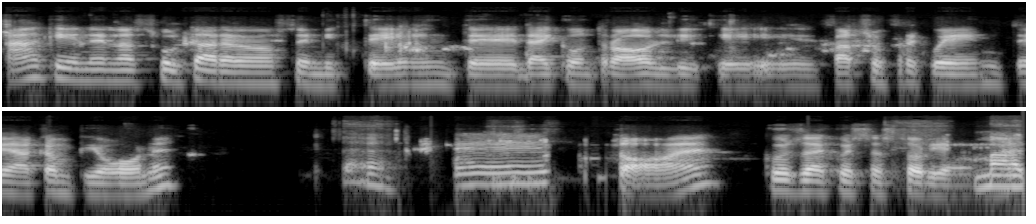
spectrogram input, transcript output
anche nell'ascoltare la nostra emittente, dai controlli che faccio frequente a campione. Eh. Eh, non so, eh, cos'è questa storia. Ma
